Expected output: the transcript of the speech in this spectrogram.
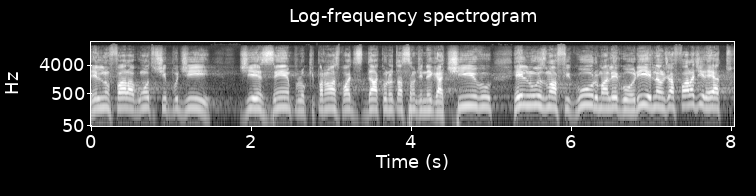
ele não fala algum outro tipo de, de exemplo que para nós pode dar conotação de negativo, ele não usa uma figura, uma alegoria, ele não, já fala direto.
